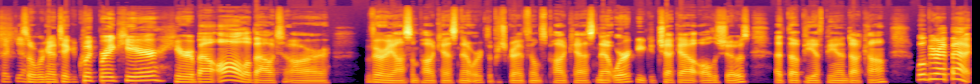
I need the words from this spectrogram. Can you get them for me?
Heck yeah. So we're going to take a quick break here, hear about all about our very awesome podcast network, the Prescribed Films Podcast Network. You could check out all the shows at thepfpn.com. We'll be right back.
